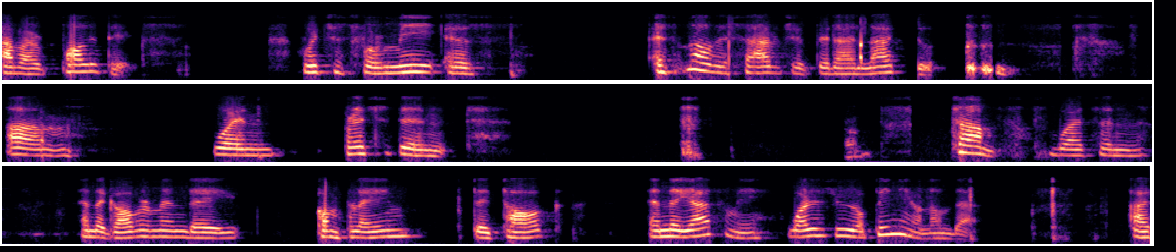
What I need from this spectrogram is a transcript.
about politics, which is for me as it's not a subject that I like to. um, when President Trump. Was in, in the government, they complain, they talk, and they asked me, "What is your opinion on that?" I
